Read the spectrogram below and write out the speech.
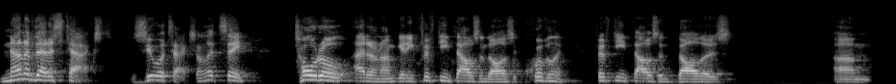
None of that is taxed, zero tax. And let's say total, I don't know, I'm getting $15,000 equivalent, $15,000 um,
